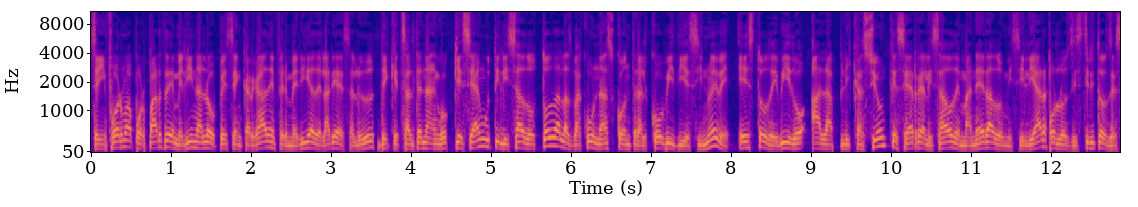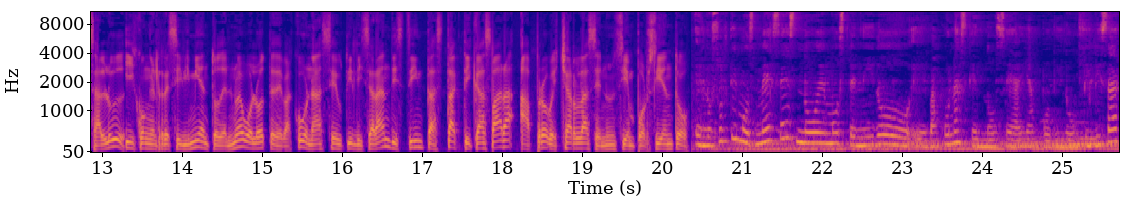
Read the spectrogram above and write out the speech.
Se informa por parte de Melina López, encargada de enfermería del área de salud de Quetzaltenango, que se han utilizado todas las vacunas contra el COVID-19. Esto debido a la aplicación que se ha realizado de manera domiciliar por los distritos de salud y con el recibimiento del nuevo lote de vacunas se utilizarán distintas tácticas para aprovecharlas en un 100%. En los últimos meses no hemos tenido eh, vacunas que no se hayan podido utilizar,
